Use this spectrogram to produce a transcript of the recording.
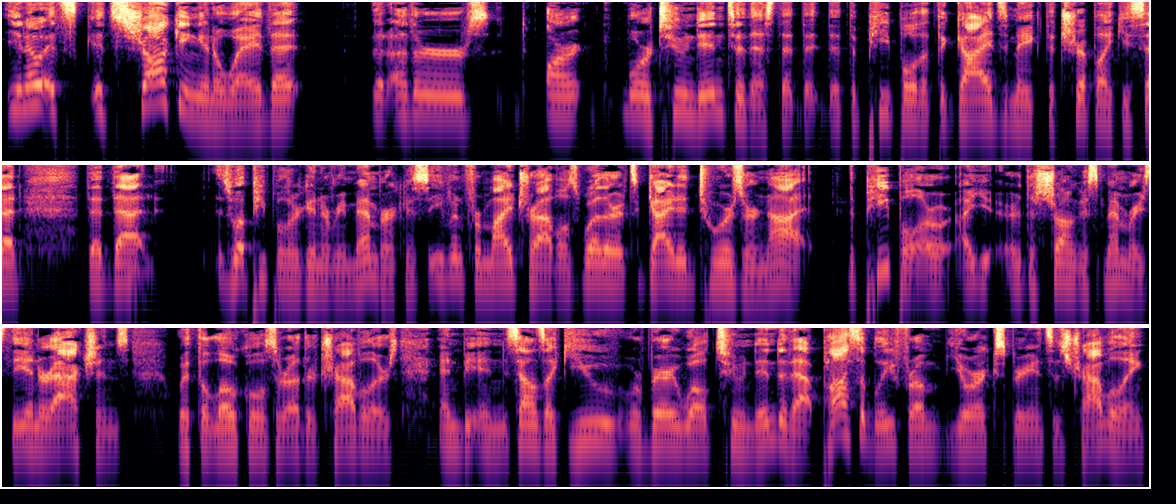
you know it's it's shocking in a way that that others aren't more tuned into this that, that, that the people that the guides make the trip like you said that that mm. is what people are going to remember because even for my travels whether it's guided tours or not the people are, are the strongest memories, the interactions with the locals or other travelers. And, and it sounds like you were very well tuned into that, possibly from your experiences traveling,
